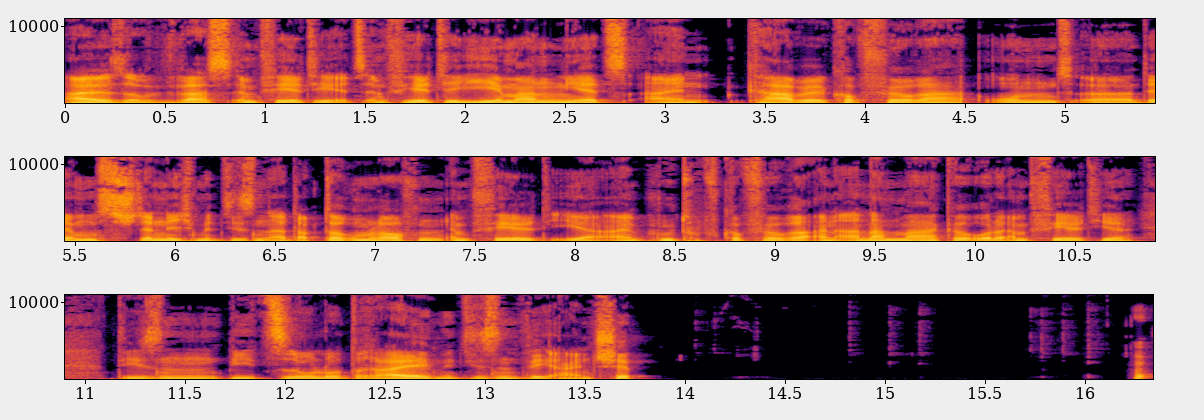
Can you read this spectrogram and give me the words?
Also, was empfehlt ihr jetzt? Empfehlt ihr jemanden jetzt ein Kabelkopfhörer und äh, der muss ständig mit diesen Adapter rumlaufen? Empfehlt ihr ein Bluetooth-Kopfhörer einer anderen Marke oder empfehlt ihr diesen Beats Solo 3 mit diesem W1-Chip? Fragen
